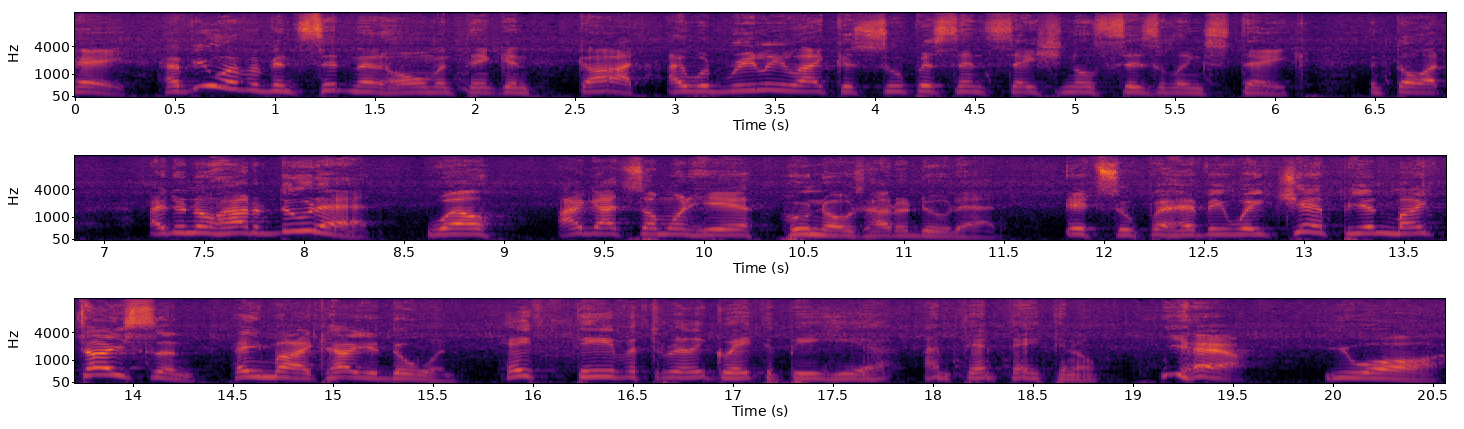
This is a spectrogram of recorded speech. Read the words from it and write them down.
Hey, have you ever been sitting at home and thinking, God, I would really like a super sensational sizzling steak, and thought, I don't know how to do that? Well, I got someone here who knows how to do that. It's super heavyweight champion Mike Tyson. Hey, Mike, how you doing? Hey, Steve, it's really great to be here. I'm sensational. Yeah, you are.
